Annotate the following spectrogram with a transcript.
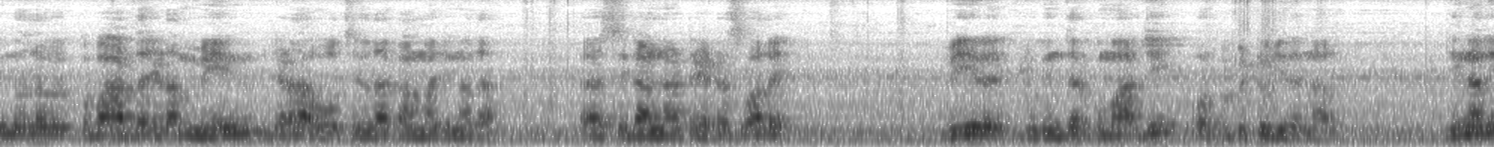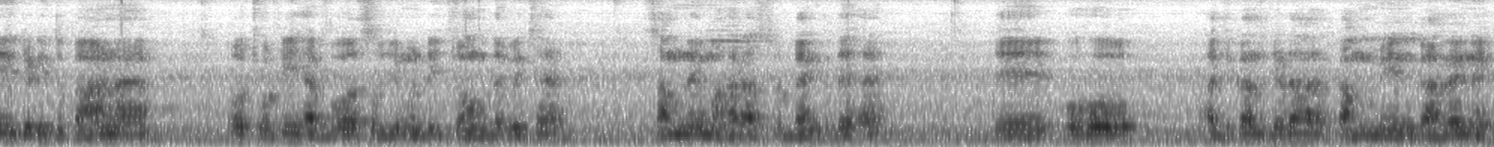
ਮਤਲਬ ਕਬਾੜ ਦਾ ਜਿਹੜਾ ਮੇਨ ਜਿਹੜਾ ਹੋਲਸੇਲ ਦਾ ਕੰਮ ਆ ਜਿਨ੍ਹਾਂ ਦਾ ਅ, ਸਿਡਾਨਾ ਟ੍ਰੇਡਰਸ ਵਾਲੇ ਵੀਰ ਜੋਗਿੰਦਰ ਕੁਮਾਰ ਜੀ ਔਰ ਬਿੱਟੂ ਜੀ ਦੇ ਨਾਲ। ਜਿਨ੍ਹਾਂ ਦੀ ਜਿਹੜੀ ਦੁਕਾਨ ਆ ਉਹ ਛੋਟੀ ਹੈਬੋਵਾਲ ਸਬਜ਼ੀ ਮੰਡੀ ਚੌਂਕ ਦੇ ਵਿੱਚ ਹੈ। ਸਾਹਮਣੇ ਮਹਾਰਾਸ਼ਟਰ ਬੈਂਕ ਦੇ ਹੈ। ਤੇ ਉਹ ਅੱਜ ਕੱਲ ਜਿਹੜਾ ਕੰਮ ਮੇਨ ਕਰ ਰਹੇ ਨੇ,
